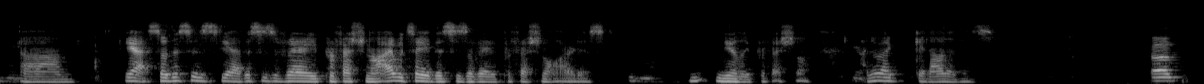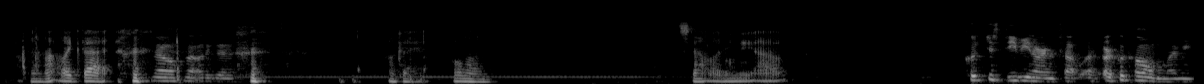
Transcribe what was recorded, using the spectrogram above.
Mhm. Um, yeah. So this is yeah. This is a very professional. I would say this is a very professional artist. Mhm. Nearly professional. Yeah. How do I get out of this? Uh, not like that. no, not like that. okay, hold on. It's not letting me out. Click just DeviantArt in the top left, or click home. I mean,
